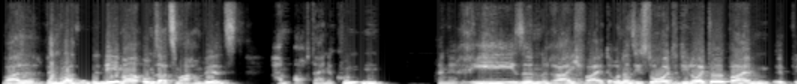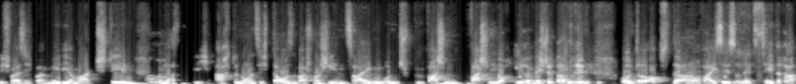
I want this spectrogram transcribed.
Weil wenn du als Unternehmer Umsatz machen willst, haben auch deine Kunden eine riesen Reichweite. Und dann siehst du heute die Leute beim, ich weiß nicht, beim Mediamarkt stehen und oh. lassen sich 98.000 Waschmaschinen zeigen und waschen, waschen noch ihre Wäsche da drin und äh, ob es da noch weiß ist und etc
